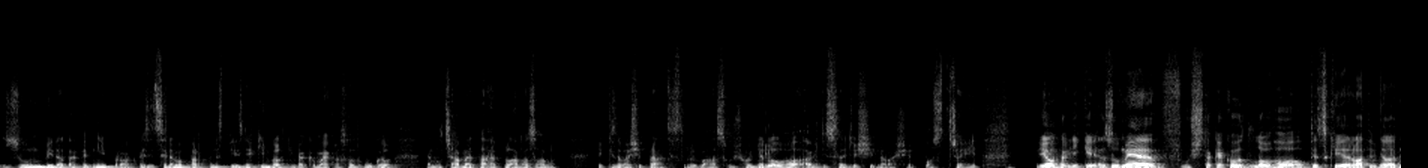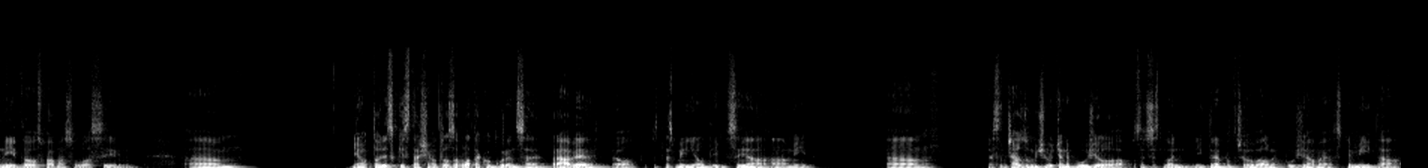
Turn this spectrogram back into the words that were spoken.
Zoom být atraktivní pro akvizici nebo partnerství s někým velkým jako Microsoft, Google nebo třeba Meta, Apple, Amazon? Díky za vaši práci, sleduji vás už hodně dlouho a vždy se těším na vaše postřehy. Jo, tak díky. Zoom je už tak jako dlouho opticky relativně levný, to s váma souhlasím. Um, mě to vždycky strašně odrazovala ta konkurence, právě, jo, to, jste zmínil, Teamsy a, a Meet. Um, já jsem třeba Zoom v životě nepoužil a v podstatě jsem to nikdy nepotřeboval, my používáme vlastně Meet a,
